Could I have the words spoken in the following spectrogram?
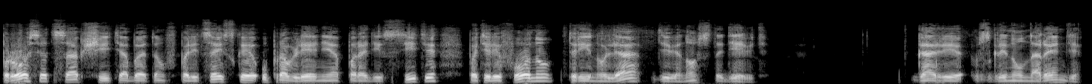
просят сообщить об этом в полицейское управление Парадис-Сити по телефону 3099. Гарри взглянул на Рэнди,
